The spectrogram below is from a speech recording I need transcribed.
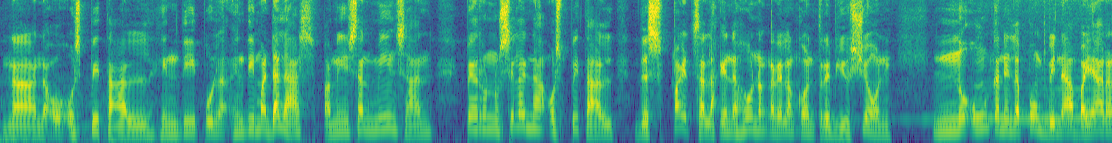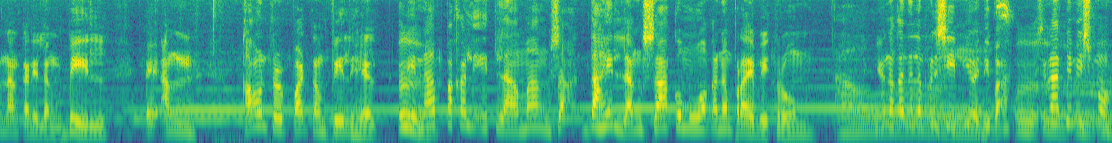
na na-ospital, hindi po la- hindi madalas, paminsan-minsan, pero nung sila na-ospital, despite sa laki na ho ng kanilang contribution, noong kanila pong binabayaran ng kanilang bill, eh ang counterpart ng PhilHealth, eh napakaliit lamang sa, dahil lang sa kumuha ka ng private room. Oh, Yun ang kanilang prinsipyo, eh, di ba? Mm, Sinabi mismo.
